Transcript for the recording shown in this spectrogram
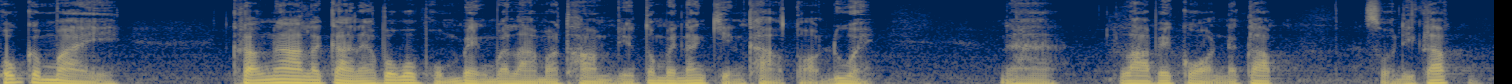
พบกันใหม่ครั้งหน้าละกันนะครับเพราะว่าผมแบ่งเวลามาทำเดี๋ยวต้องไปนั่งเขียนข่าวต่อด้วยนะฮะลาไปก่อนนะครับ สวัสดีครับ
